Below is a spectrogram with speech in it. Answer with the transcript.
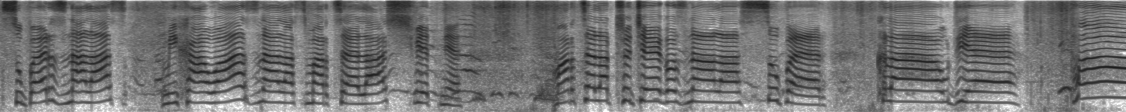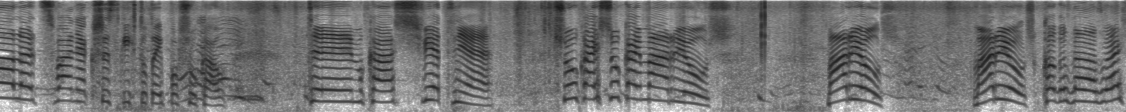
super, znalazł Michała, znalazł Marcela, świetnie. Marcela trzeciego znalazł, super. Klaudię, palec cwaniak wszystkich tutaj poszukał. Tymka, świetnie. Szukaj, szukaj Mariusz. Mariusz! Mariusz, kogo znalazłeś?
